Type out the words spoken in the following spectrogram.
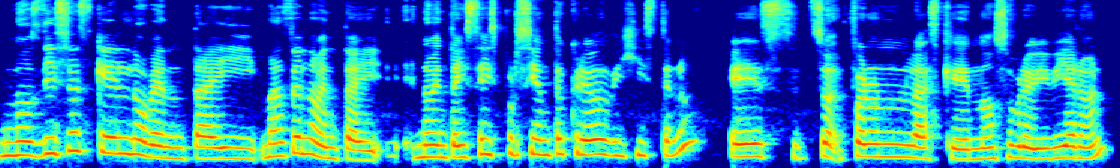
nos dices que el 90 y, más del 90 96% creo dijiste, ¿no? Es, fueron las que no sobrevivieron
